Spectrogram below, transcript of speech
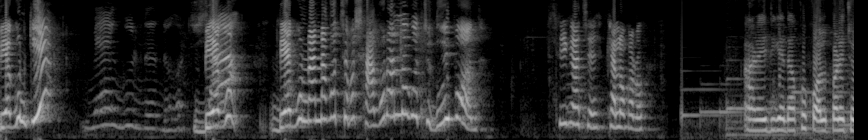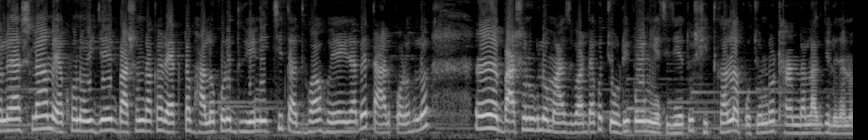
বেগুনি কি? বেগুন বেগুন রান্না করছ আবার শাকও রান্না করছ? দুই পদ। ঠিক আছে খেলো করো। আর এইদিকে দেখো কলপারে চলে আসলাম। এখন ওই যে বাসন রাখার একটা ভালো করে ধুয়ে নিচ্ছি তা ধোয়া হয়ে যাবে। তারপরে হলো বাসনগুলো মাজবার। দেখো, চটি পরে নিয়েছি, যেহেতু শীতকাল না, প্রচণ্ড ঠান্ডা লাগছিল জানো।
